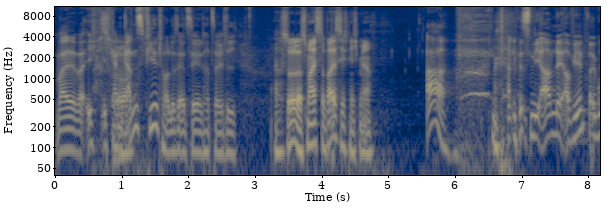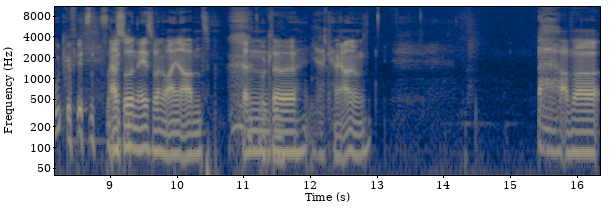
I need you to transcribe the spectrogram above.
Weil, weil ich, so. ich kann ganz viel Tolles erzählen, tatsächlich. Ach so, das meiste weiß ich nicht mehr. Ah, dann müssen die Abende auf jeden Fall gut gewesen sein. Ach so, nee, es war nur ein Abend. Dann, okay. äh, ja, keine Ahnung. Aber,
